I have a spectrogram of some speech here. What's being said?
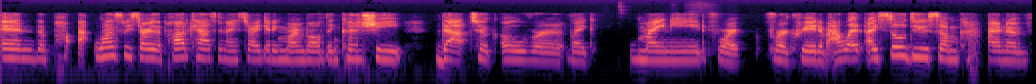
and the po- once we started the podcast and I started getting more involved in Cushy, that took over like my need for for a creative outlet. I still do some kind of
